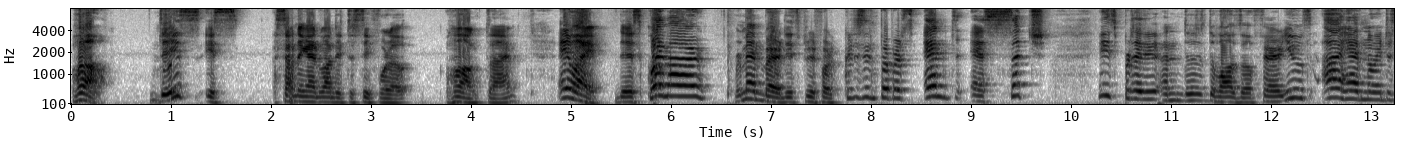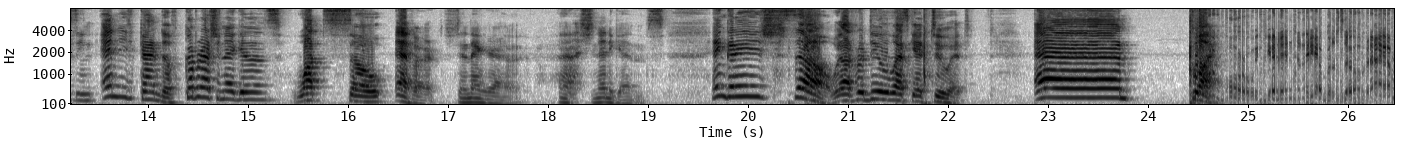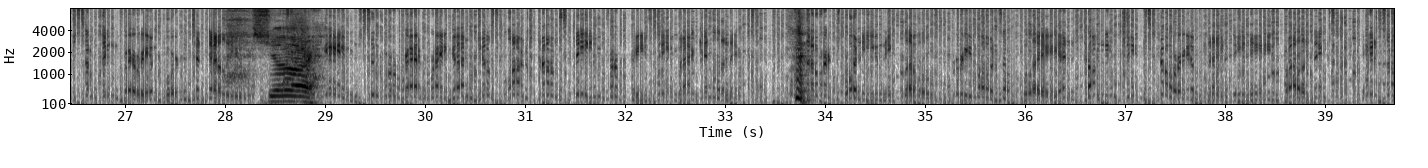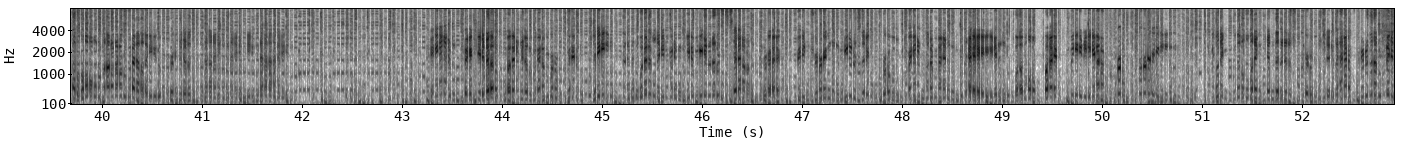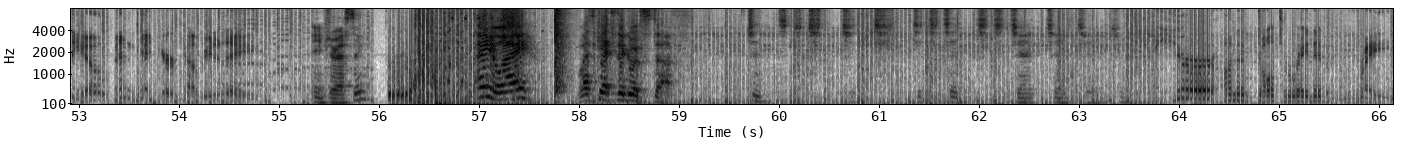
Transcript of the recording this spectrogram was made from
Well, this is something I wanted to see for a long time. Anyway, this disclaimer! Remember, this is for criticism purpose and as such is protected under the laws of fair use. I have no interest in any kind of copyright shenanigans whatsoever. Shenanigans. Ah, shenanigans. English, so without further ado, let's get to it. And play. Before we get into the episode, I have something very important to tell you. Sure. The game Super Rad Raygun just launched on Steam for PC, Mac, and Linux. 20 unique levels, three modes of play, and tongue-in-cheek story of 1980s politics, it's a whole lot of value for just $9.99. And pick it up by November 15th, and we'll even give you the soundtrack featuring music from Phantom NK and Bubble Pipe Media for free. Click the link in the description after the video and get your copy today. Interesting. Anyway, let's get to the good stuff. Pure, unadulterated rage.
